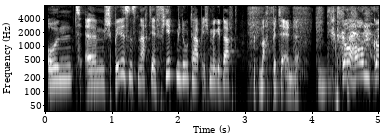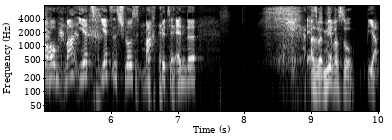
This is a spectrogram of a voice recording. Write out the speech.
und ähm, spätestens nach der vierten Minute habe ich mir gedacht, macht bitte Ende. Go home, go home, mach, jetzt, jetzt ist Schluss, macht bitte Ende. Also bei mir war es so. Ja.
